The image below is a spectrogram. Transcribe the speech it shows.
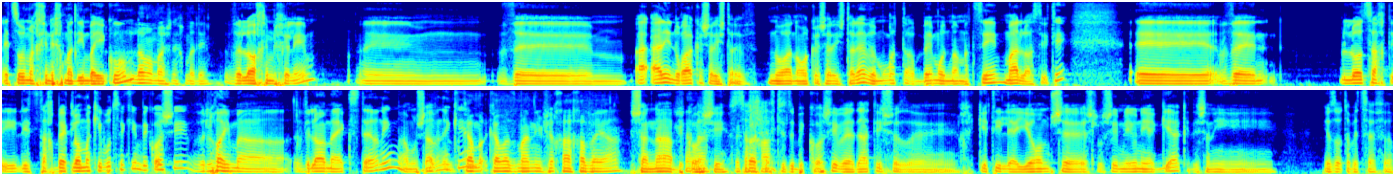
היצורים הכי נחמדים ביקום. לא ממש נחמדים. ולא הכי מכילים. והיה לי נורא קשה להשתלב, נורא נורא קשה להשתלב, למרות הרבה מאוד מאמצים, מה לא עשיתי. אה, ולא הצלחתי להצטחבק לא מהקיבוצניקים בקושי, ולא עם, ה... ולא עם האקסטרנים, המושבניקים. כמה, כמה זמן נמשכה החוויה? שנה בקושי. סחבתי את זה בקושי, וידעתי שזה... חיכיתי ליום ש-30 ליוני יגיע, כדי שאני אעזוב את הבית ספר.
